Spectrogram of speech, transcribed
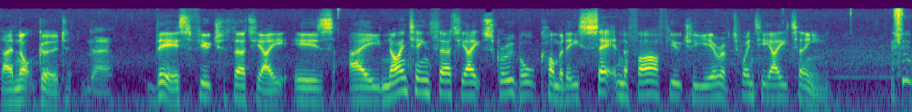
They're not good. no. This Future 38 is a 1938 screwball comedy set in the far future year of 2018. All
